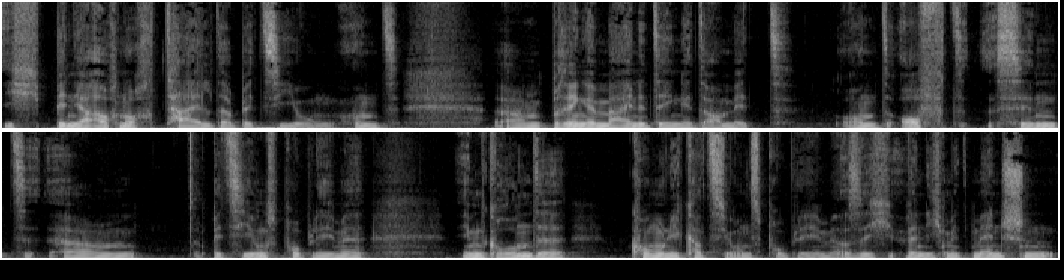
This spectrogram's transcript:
ich bin ja auch noch Teil der Beziehung und ähm, bringe meine Dinge da mit. Und oft sind ähm, Beziehungsprobleme im Grunde Kommunikationsprobleme. Also ich, wenn ich mit Menschen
